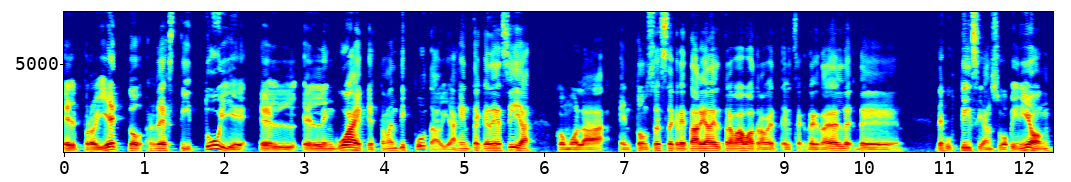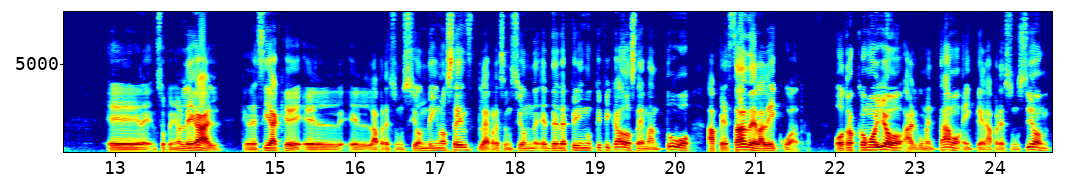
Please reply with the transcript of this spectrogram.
el proyecto restituye el, lenguaje que estaba en disputa. Había gente que decía, como la entonces secretaria del Trabajo, a través del secretario de, Justicia, en su opinión, eh, en su opinión legal, que decía que la presunción de inocencia, la presunción del despido injustificado se mantuvo a pesar de la ley 4. Otros como yo argumentamos en que la presunción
